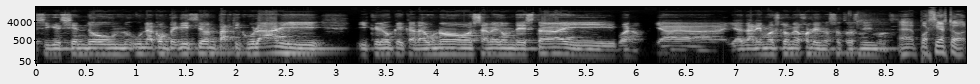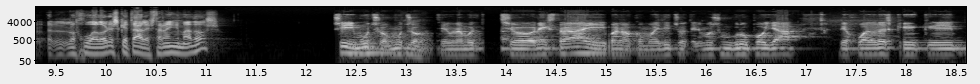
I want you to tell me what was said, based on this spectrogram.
sigue siendo una competición particular y, creo que cada uno sabe dónde está y bueno, ya, ya daremos lo mejor de nosotros mismos. por cierto, los jugadores, ¿qué tal? ¿Están animados? Sí, mucho, mucho. Tiene una motivación extra y bueno, como he dicho, tenemos un grupo ya de jugadores que,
